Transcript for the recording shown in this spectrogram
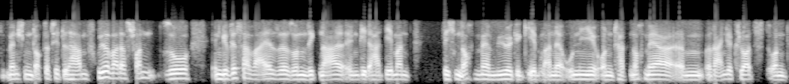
Menschen einen Doktortitel haben. Früher war das schon so in gewisser Weise so ein Signal, irgendwie da hat jemand sich noch mehr Mühe gegeben an der Uni und hat noch mehr ähm, reingeklotzt und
